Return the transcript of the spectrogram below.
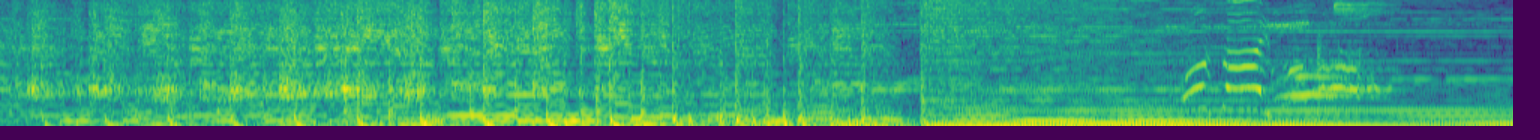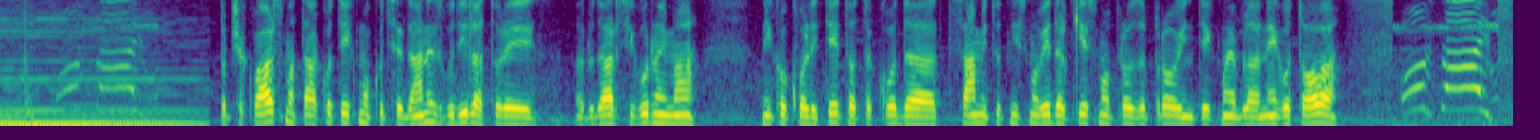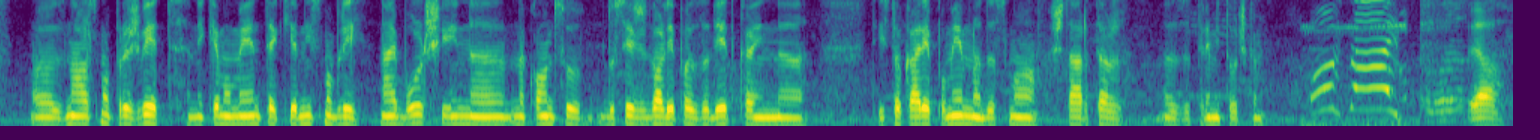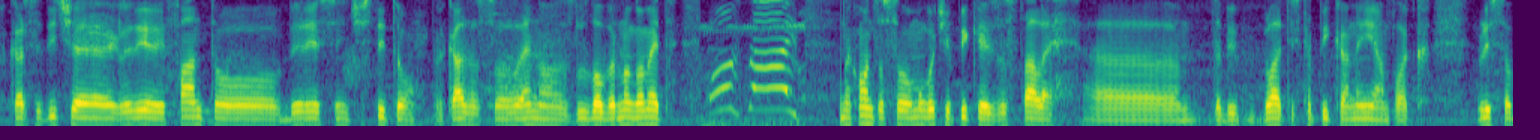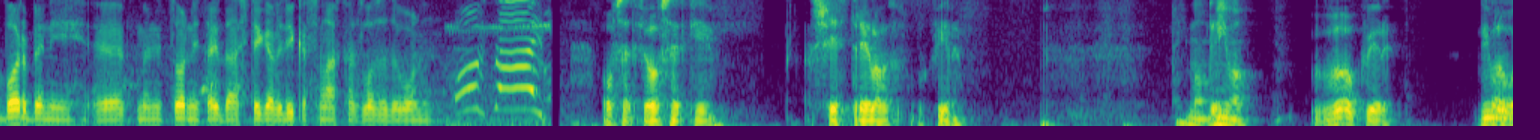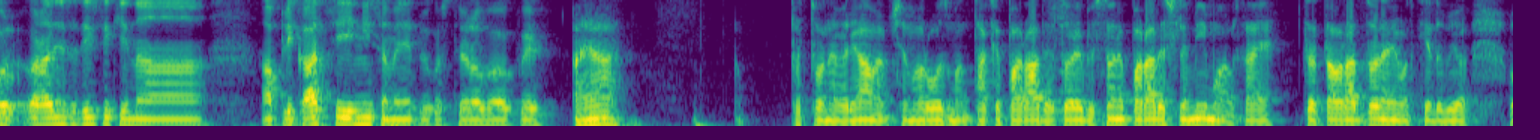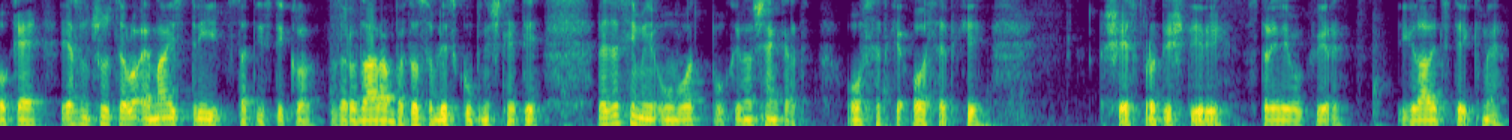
Pričakovali smo tako tekmo, kot se je danes zgodila. Torej, rudar sigurno ima neko kvaliteto, tako da sami tudi nismo vedeli, kje smo pravzaprav in tekma je bila negotova. Znali smo preživeti neke momente, kjer nismo bili najboljši in na koncu doseči dva lepa zadetka in tisto, kar je pomembno, da smo štartali z tremi točkami. Ja, kar se tiče glede fantov, bi res jim čestito, prikazali so eno zelo dobro nogomet. Na koncu so mogoče pike izostale, uh, da bi bila tista pika ne, ampak bili so borbeni, eh, komunitorni, tako da z tega vidika sem lahko zelo zadovoljen. Ovsedki, ovsedki, šest strelov v okvir. Mimo, mimo. V okvir. Radni statistiki na aplikaciji nisem imel toliko strelov v okvir. A ja. Pa to ne verjamem, če ima Rozman take parade, torej bi vse one parade šle mimo ali kaj ta, ta urad, to ne vem, odkje dobijo. Okay. Jaz sem čutil celo 11-3 statistiko za rodar, ampak to so bili skupni šteti. Le zdaj si mi uvod, pokojno še enkrat, offsetke, offsetke, 6 proti 4, streli v okvir, igralec tekme,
